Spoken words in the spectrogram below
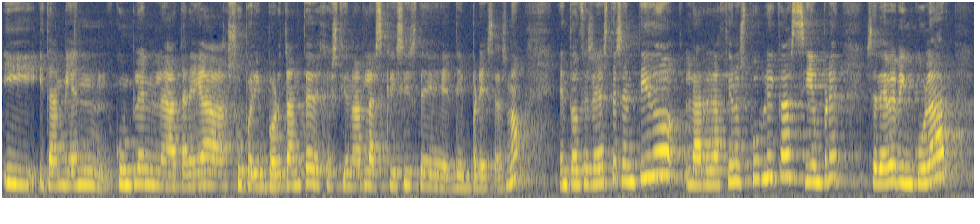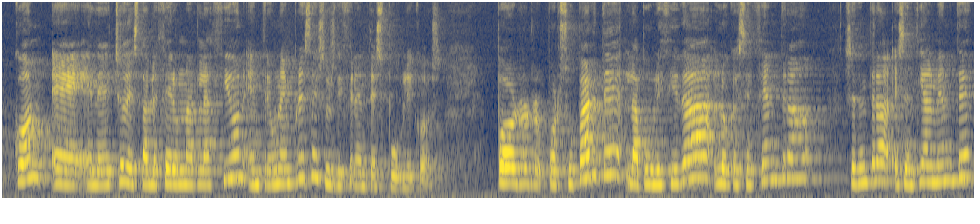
y, también cumplen la tarea súper importante de gestionar las crisis de, empresas. ¿no? Entonces, en este sentido, las relaciones públicas siempre se debe vincular con eh, el hecho de establecer una relación entre una empresa y sus diferentes públicos. Por, por su parte, la publicidad lo que se centra, se centra esencialmente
